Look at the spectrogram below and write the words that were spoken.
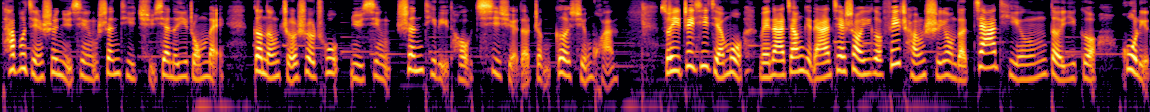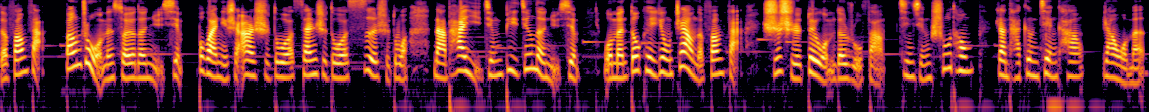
它不仅是女性身体曲线的一种美，更能折射出女性身体里头气血的整个循环。所以这期节目，维娜将给大家介绍一个非常实用的家庭的一个护理的方法。帮助我们所有的女性，不管你是二十多、三十多、四十多，哪怕已经闭经的女性，我们都可以用这样的方法，实时对我们的乳房进行疏通，让它更健康，让我们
